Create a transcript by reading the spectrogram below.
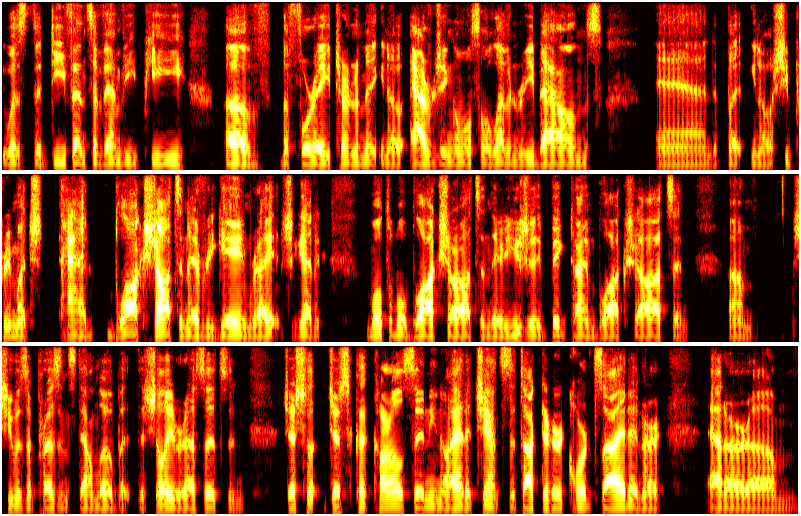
was the defensive MVP of the 4A tournament. You know, averaging almost 11 rebounds, and but you know she pretty much had block shots in every game, right? She got multiple block shots, and they're usually big time block shots, and um, she was a presence down low. But the Shelley Russets and Jessica, Carlson. You know, I had a chance to talk to her courtside and our at our um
